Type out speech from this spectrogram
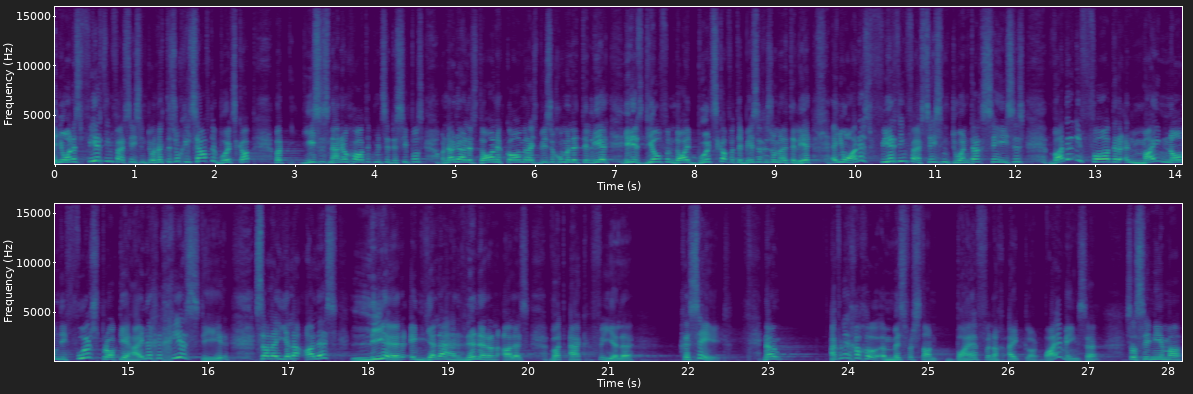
In Johannes 14 vers 26, dit is ook dieselfde boodskap wat Jesus nou-nou gehad het met sy disippels. En nou nou hulle is daar in 'n kamer, hy's besig om hulle te leer. Hierdie is deel van daai boodskap wat hy besig is om hulle te leer. In Johannes 14 vers 26 sê Jesus: "Wanneer die Vader in my naam die voorspraak die Heilige Gees stuur, sal hy julle alles leer en julle herinner aan alles wat ek vir julle gesê het. Nou, ek wil net gou 'n misverstand baie vinnig uitklaar. Baie mense sal sê nee, maar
